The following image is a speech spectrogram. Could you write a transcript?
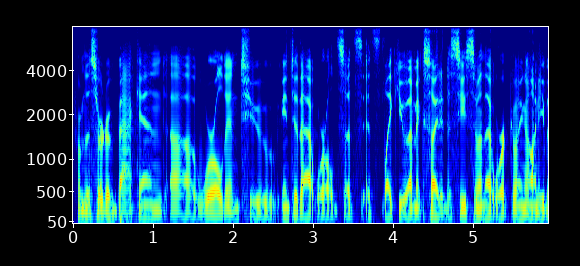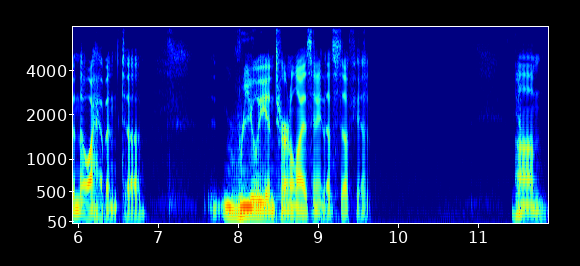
from the sort of back end uh, world into into that world. So it's it's like you. I'm excited to see some of that work going on, even though I haven't uh, really internalized any of that stuff yet. Yeah. Um,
